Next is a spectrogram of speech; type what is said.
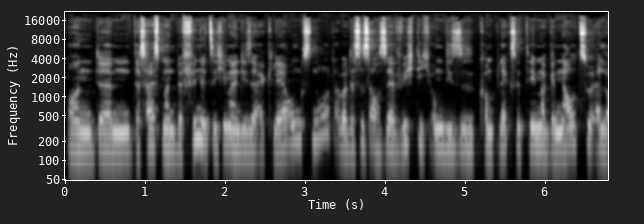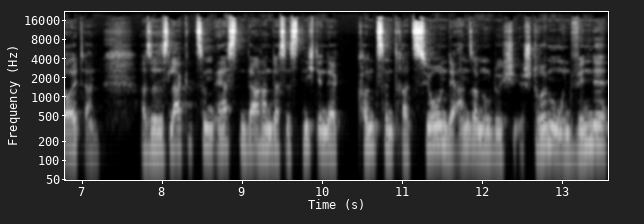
Und ähm, das heißt, man befindet sich immer in dieser Erklärungsnot, aber das ist auch sehr wichtig, um dieses komplexe Thema genau zu erläutern. Also das lag zum ersten daran, dass es nicht in der Konzentration der Ansammlung durch Strömung und Winde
